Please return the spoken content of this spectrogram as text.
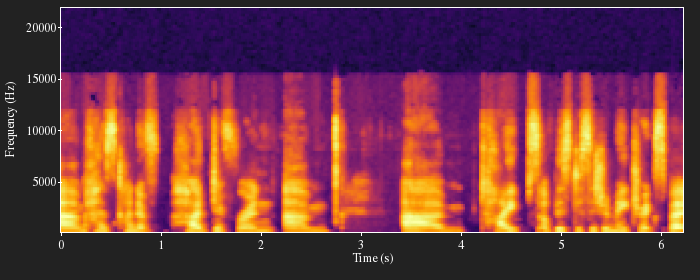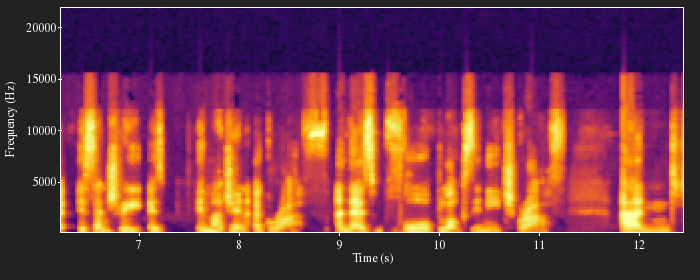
um, has kind of heard different um, um, types of this decision matrix, but essentially, is imagine a graph, and there's four blocks in each graph, and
